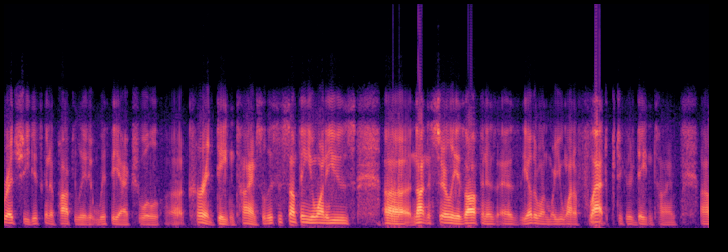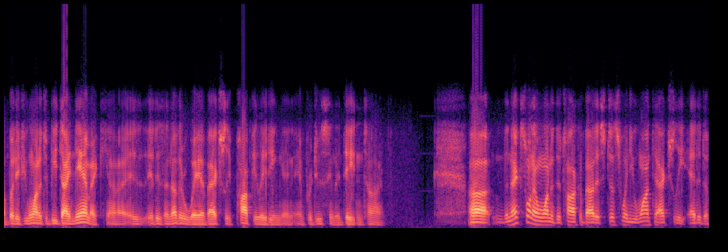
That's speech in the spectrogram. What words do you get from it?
spreadsheet, it's going to populate it with the actual uh, current date and time. So this is something you want to use uh, not necessarily as often as, as the other one where you want a flat particular date and time, uh, but if you want it to be dynamic, uh, it, it is another way of actually populating and, and producing the date and time. Uh, the next one I wanted to talk about is just when you want to actually edit a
